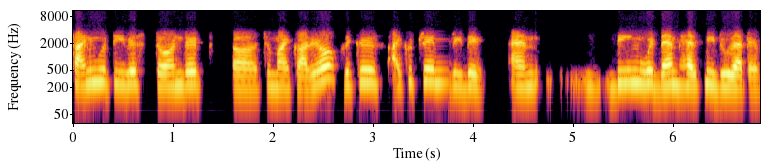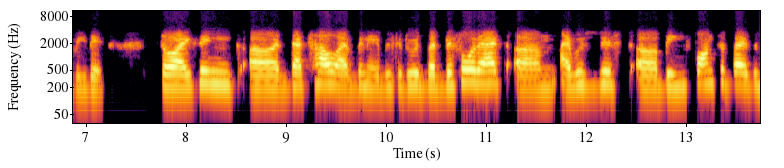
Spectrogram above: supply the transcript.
signing with tvs turned it uh, to my career because i could train every day. And being with them helped me do that every day. So i think uh, that's how i've been able to do it. But before that um, i was just uh, being sponsored by the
